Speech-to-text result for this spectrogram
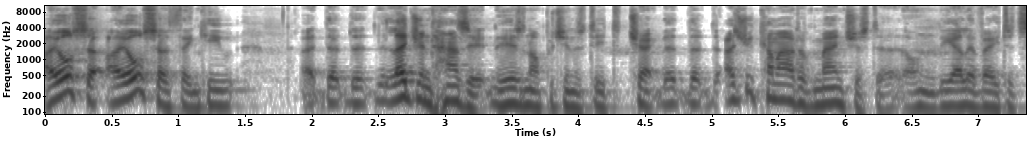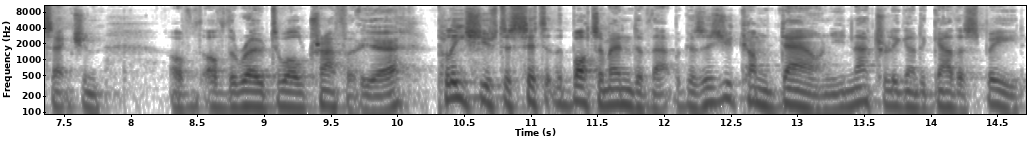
I also, I also think he. Uh, the, the, the legend has it. and Here's an opportunity to check that, that as you come out of Manchester on the elevated section of of the road to Old Trafford, Yeah. police used to sit at the bottom end of that because as you come down, you're naturally going to gather speed.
